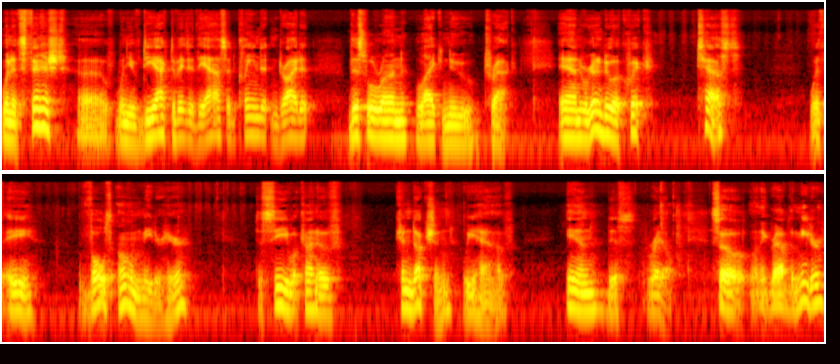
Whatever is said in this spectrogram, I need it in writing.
when it's finished, uh, when you've deactivated the acid, cleaned it, and dried it, this will run like new track. And we're going to do a quick test with a volt ohm meter here to see what kind of conduction we have in this rail. So let me grab the meter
